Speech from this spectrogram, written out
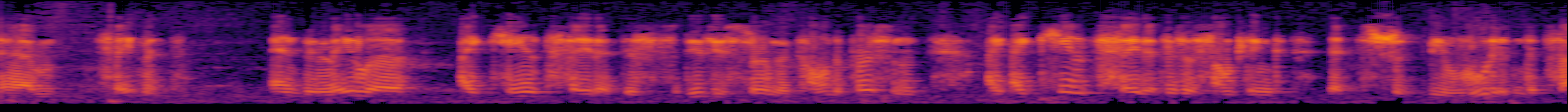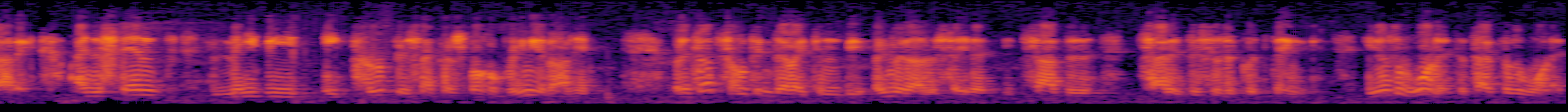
um, statement, and b'meila, I can't say that this this is that calling the person. I, I can't say that this is something that should be rooted in the tzaddik. I understand maybe a purpose that Baruch bring it on him, but it's not something that I can be on to say that tzaddik, tzaddik, this is a good thing. He doesn't want it. The tzaddik doesn't want it.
